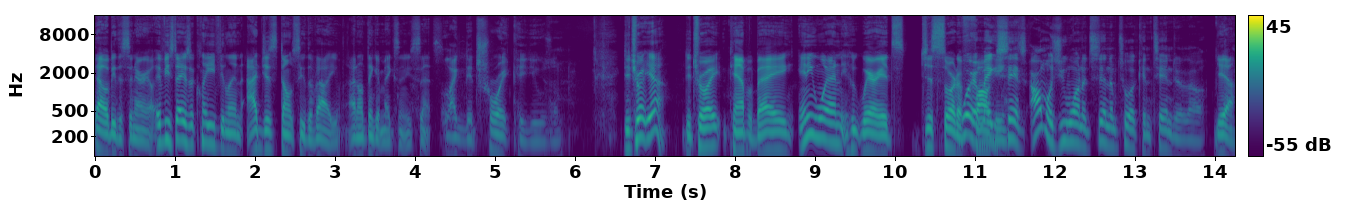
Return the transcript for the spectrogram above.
that would be the scenario. If he stays with Cleveland, I just don't see the value. I don't think it makes any sense. like Detroit could use him. Detroit, yeah, Detroit, Tampa Bay, anyone who where it's just sort of Where foggy. it makes sense. Almost you want to send him to a contender though. Yeah,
